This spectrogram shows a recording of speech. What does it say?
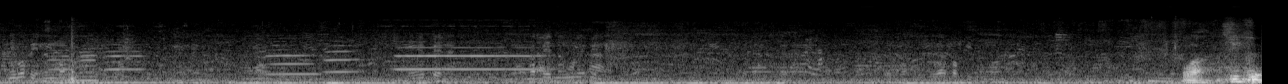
อันนี้ว่าเป็นเงินบ่นี่ไม่เป็นอะถ้าเป็นน้องไม่เป็นหรือ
